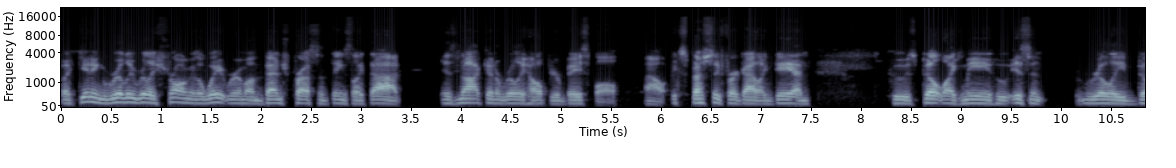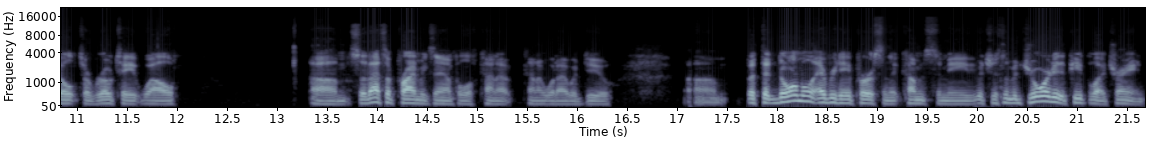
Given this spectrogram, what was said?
but getting really, really strong in the weight room on bench press and things like that is not going to really help your baseball out, especially for a guy like Dan, who's built like me, who isn't really built to rotate well. Um, so that's a prime example of kind of kind of what I would do. Um, but the normal everyday person that comes to me, which is the majority of the people I trained,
